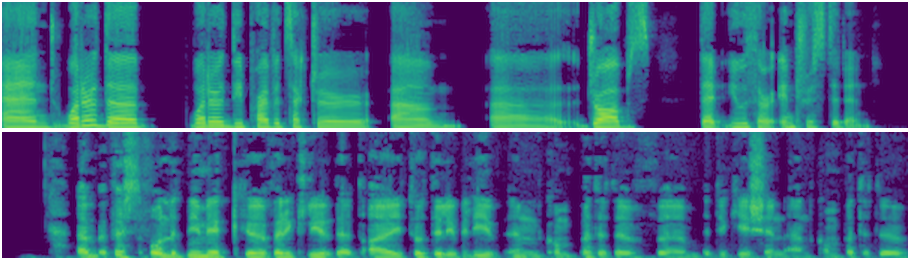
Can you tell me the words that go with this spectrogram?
and what are the what are the private sector um, uh, jobs that youth are interested in? Um, first of all, let me make uh, very clear that I totally believe in competitive um, education and competitive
